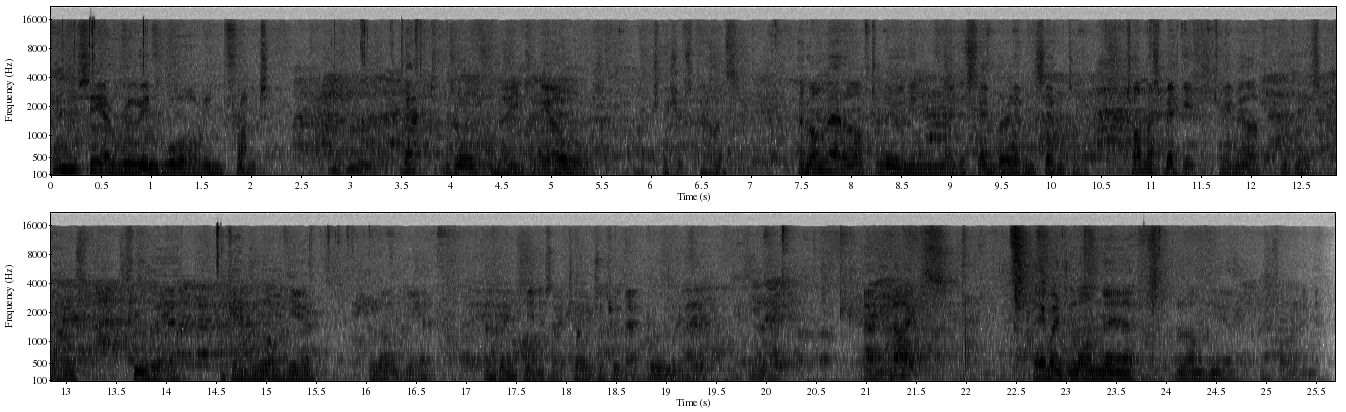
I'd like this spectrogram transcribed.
Can you see a ruined wall in front? That is all that remains of the old Archbishop's Palace. And on that afternoon in uh, December 1170, Thomas Becket came out of his palace through there, he came along here, along here, and went in, as I told you, through that doorway. And the knights, they went along there, along here, and followed him in.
